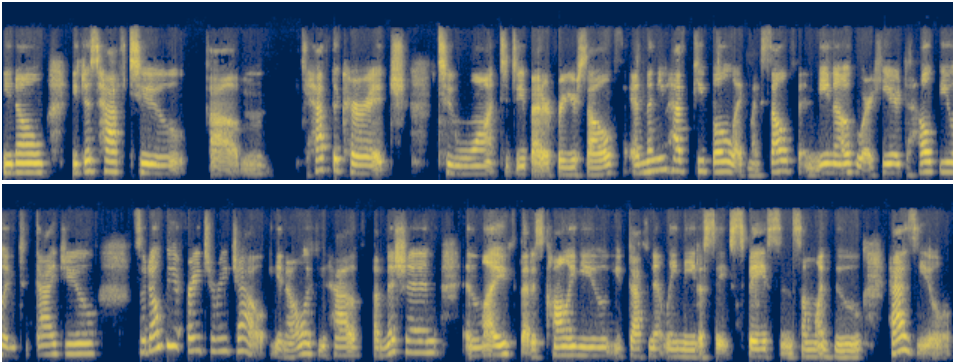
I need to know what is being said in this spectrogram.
you know, you just have to um, have the courage to want to do better for yourself. And then you have people like myself and Nina who are here to help you and to guide you. So don't be afraid to reach out. You know, if you have a mission in life that is calling you, you definitely need a safe space and someone who has you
